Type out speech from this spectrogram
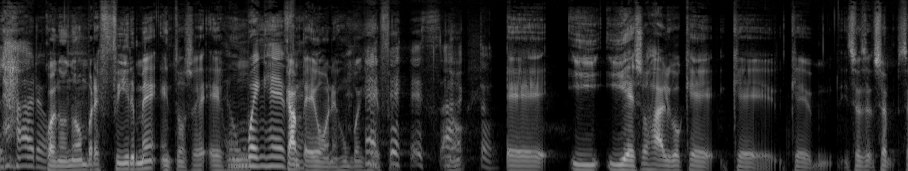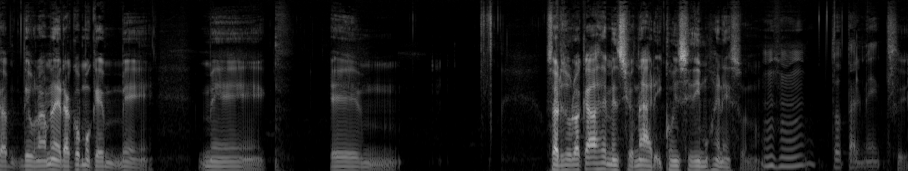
Claro. Cuando un hombre es firme, entonces es un, un buen jefe. campeón, es un buen jefe. ¿no? Exacto. Eh, y, y eso es algo que, de una manera como que me... me em, o sea, tú lo acabas de mencionar y coincidimos en eso, ¿no? Totalmente. Sí.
